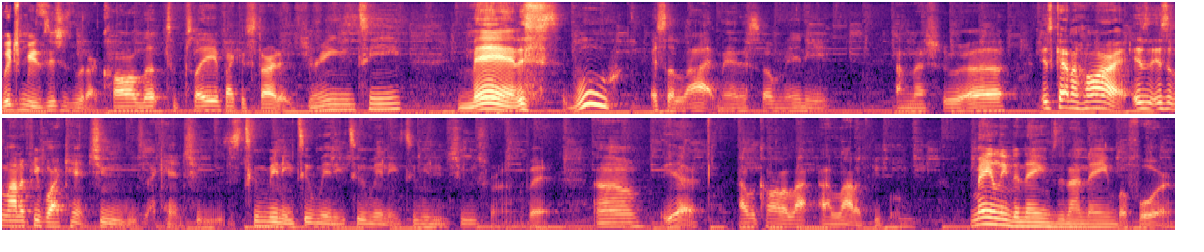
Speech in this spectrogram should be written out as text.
Which musicians would I call up to play if I could start a dream team? Man, this woo. It's a lot, man. There's so many. I'm not sure. Uh, it's kind of hard. It's, it's, a lot of people I can't choose. I can't choose. It's too many, too many, too many, too many to choose from. But um, yeah, I would call a lot, a lot of people. Mainly the names that I named before.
